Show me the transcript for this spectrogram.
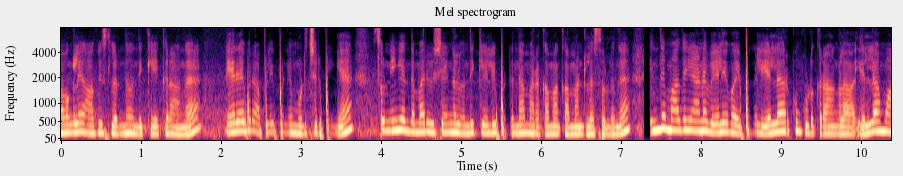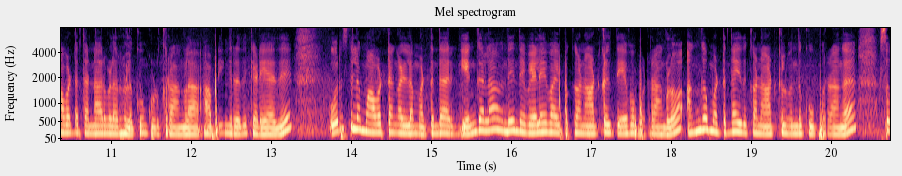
அவங்களே ஆஃபீஸ்லேருந்து வந்து கேட்குறாங்க நிறைய பேர் அப்ளை பண்ணி முடிச்சிருப்பீங்க. ஸோ நீங்கள் இந்த மாதிரி விஷயங்கள் வந்து கேள்விப்பட்டிருந்தால் மறக்காமல் கமெண்ட்டில் சொல்லுங்கள் இந்த மாதிரியான வேலை வாய்ப்புகள் எல்லாருக்கும் கொடுக்குறாங்களா? எல்லா மாவட்ட தன்னார்வலர்களுக்கும் கொடுக்குறாங்களா? அப்படிங்கிறது கிடையாது. ஒரு சில மாவட்டங்களில் மட்டும்தான் இருக்குது எங்கெல்லாம் வந்து இந்த வேலை வாய்ப்புக்கான ஆட்கள் தேவைப்படுறாங்களோ அங்கே மட்டும்தான் இதுக்கான ஆட்கள் வந்து கூப்பிட்றாங்க. ஸோ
